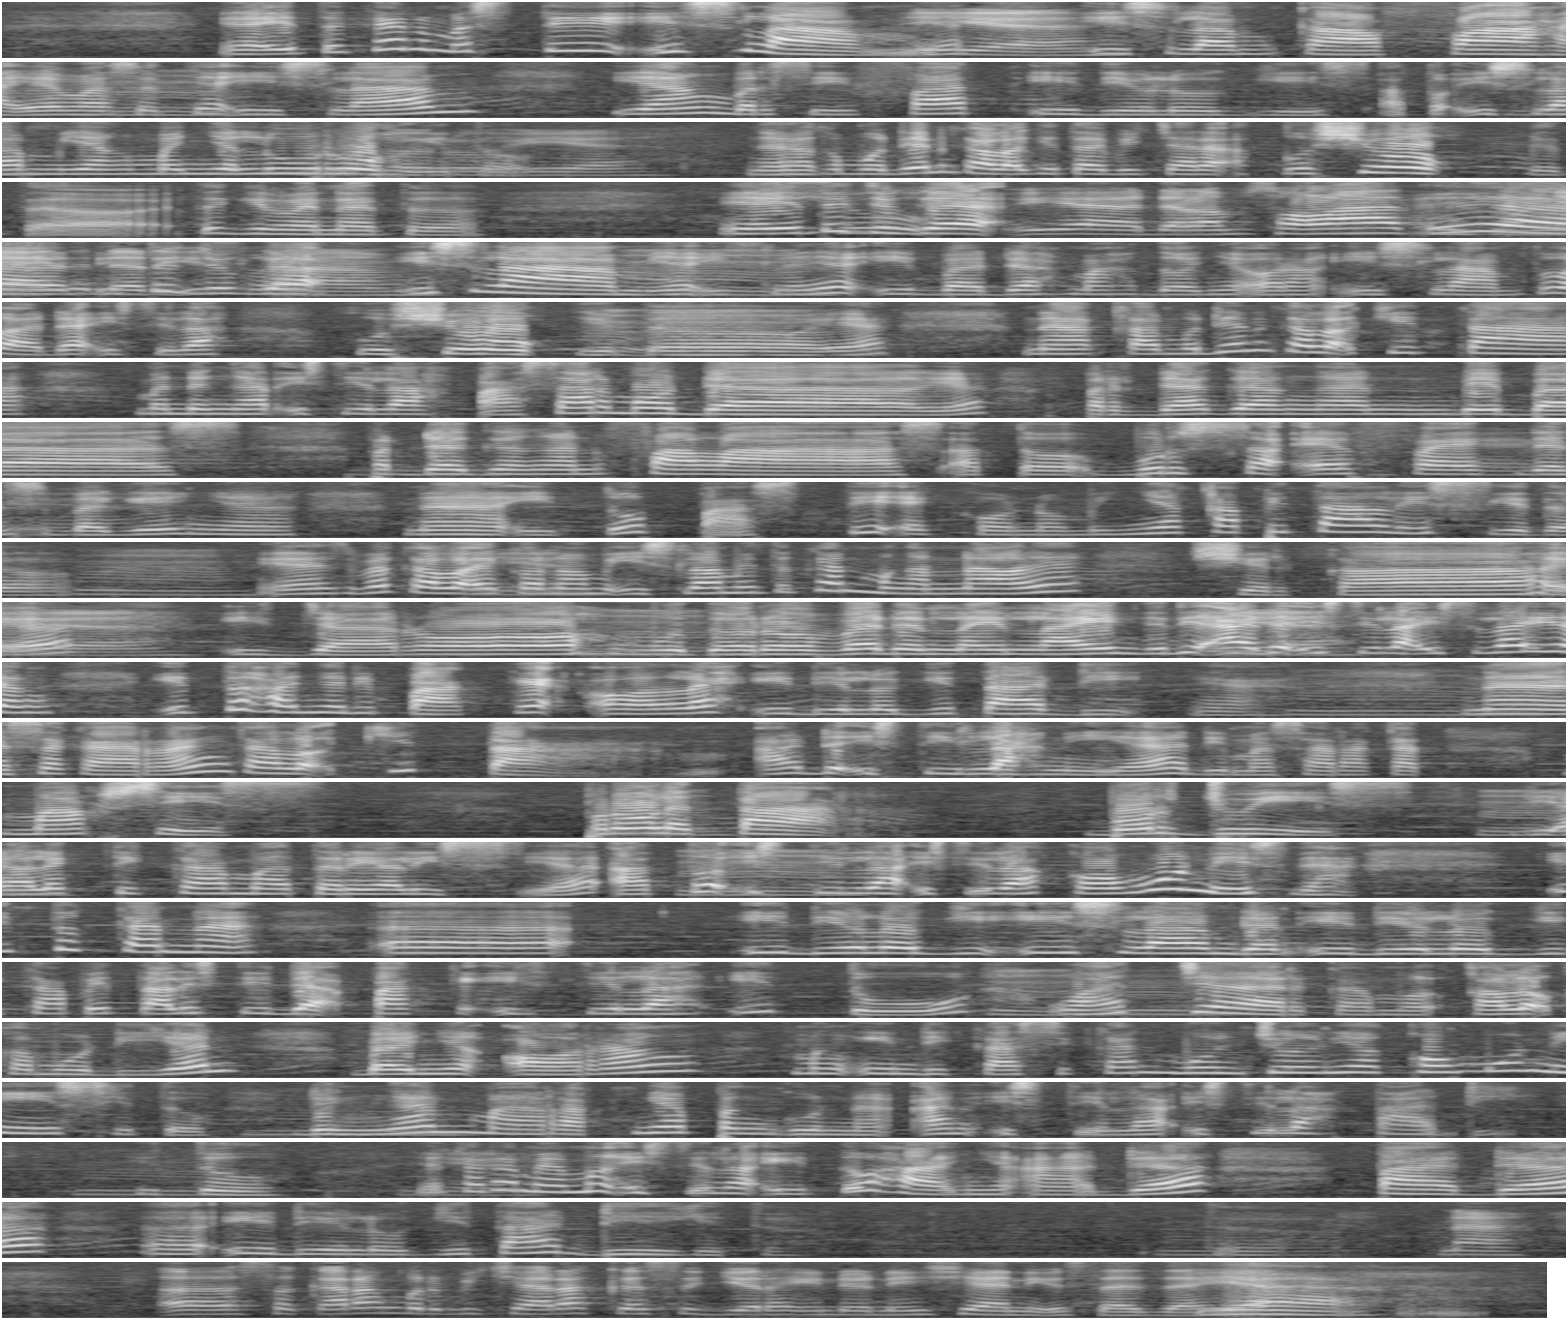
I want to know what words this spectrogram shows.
Ya itu kan mesti Islam ya. Iya. Islam kafah ya maksudnya Hmm. Islam yang bersifat ideologis atau Islam yang menyeluruh, Menyeluruh, gitu. iya. Nah, kemudian kalau kita bicara kusyuk gitu, itu gimana tuh? Ya itu juga iya dalam sholat misalnya Iya, itu, itu, dari juga Islam. Islam, ya Hmm. istilahnya ibadah mahdonya orang Islam tuh ada istilah khusyuk gitu Mm-mm. ya. Nah, kemudian kalau kita mendengar istilah pasar modal ya, perdagangan bebas, perdagangan falas atau bursa efek Efek, dan iya. sebagainya. Nah, itu pasti ekonominya kapitalis gitu. Hmm. Ya, sebab kalau Iya. ekonomi Islam itu kan mengenalnya syirkah Iya. ya, ijaroh, mudoroba dan lain-lain. Jadi ada Iya. istilah-istilah yang itu hanya dipakai oleh ideologi tadi ya. Hmm. Nah, sekarang kalau kita ada istilah nih ya di masyarakat Marxis, proletar, borjuis, dialektika materialis ya atau Hmm. istilah-istilah komunis. Nah, itu karena eh, ideologi Islam dan ideologi kapitalis tidak pakai istilah itu Hmm. wajar kamu kalau kemudian banyak orang mengindikasikan munculnya komunis gitu Hmm. dengan maraknya penggunaan istilah-istilah tadi itu ya Iya. karena memang istilah itu hanya ada pada eh, ideologi tadi gitu Tuh. Nah, eh, sekarang berbicara ke sejarah Indonesia nih Ustazah ya. ya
